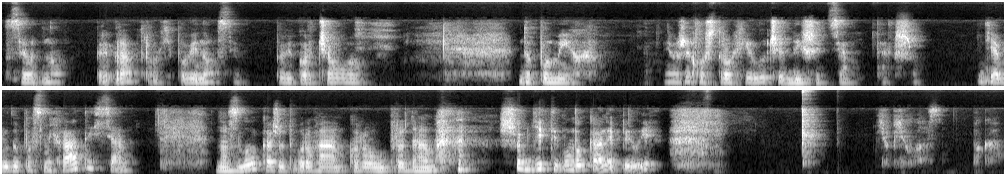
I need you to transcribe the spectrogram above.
все одно прибрав трохи, повіносив, повікорчовував, допоміг. І вже хоч трохи лучше дишиться. Так що я буду посміхатися. На зло, кажуть ворогам, корову продам, щоб діти молока не пили. Люблю вас. Пока.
